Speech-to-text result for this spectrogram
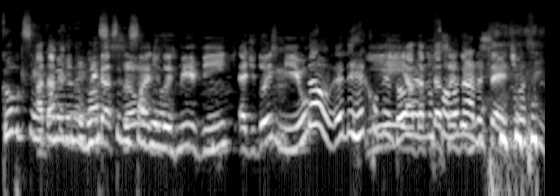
Como que você A data recomenda de um negócio que você não publicação é de o- 2020, é de 2000. não, ele recomendou, E a mas ele não adaptação falou é de nada. 2007. Ele falou assim:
